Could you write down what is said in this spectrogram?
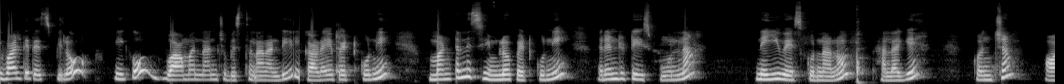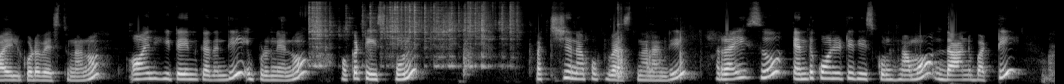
ఇవాళ రెసిపీలో మీకు వామన్నాన్ని చూపిస్తున్నానండి. కడాయి పెట్టుకుని మంటని సిమ్లో పెట్టుకుని రెండు టీ స్పూన్ల నెయ్యి వేసుకున్నాను. అలాగే కొంచెం ఆయిల్ కూడా వేస్తున్నాను. ఆయిల్ హీట్ అయింది కదండి. ఇప్పుడు నేను ఒక టీ స్పూన్ పచ్చిశనగపప్పు వేస్తున్నానండి. రైస్ ఎంత క్వాంటిటీ తీసుకుంటున్నామో దాన్ని బట్టి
